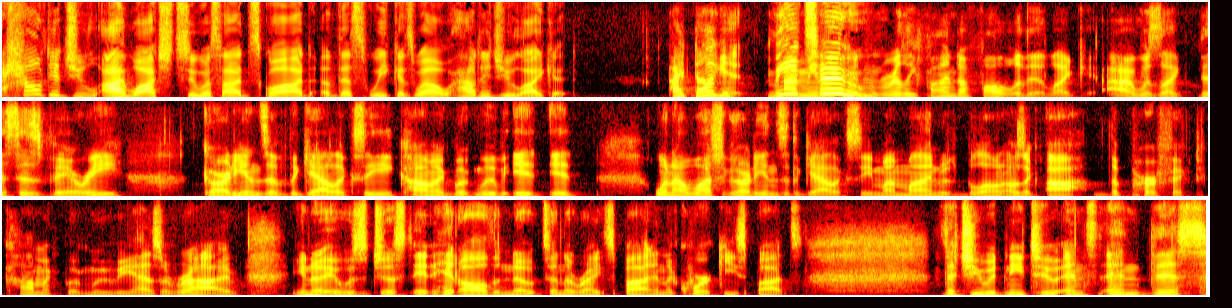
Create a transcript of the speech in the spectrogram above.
How did you I watched Suicide Squad this week as well. How did you like it? I dug it. Me I mean, too. I couldn't really find a fault with it. Like I was like, this is very Guardians of the Galaxy comic book movie. It it when I watched Guardians of the Galaxy, my mind was blown. I was like, ah, the perfect comic book movie has arrived. You know, it was just it hit all the notes in the right spot in the quirky spots that you would need to and and this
